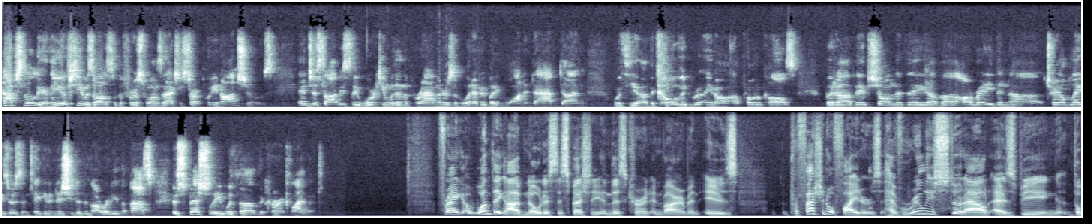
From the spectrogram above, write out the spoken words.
Absolutely. And the UFC was also the first ones to actually start putting on shows and just obviously working within the parameters of what everybody wanted to have done with the, uh, the COVID, you know, uh, protocols. But uh, they've shown that they have uh, already been uh, trailblazers and taken initiative in, already in the past, especially with uh, the current climate. Frank, one thing I've noticed, especially in this current environment, is – professional fighters have really stood out as being the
